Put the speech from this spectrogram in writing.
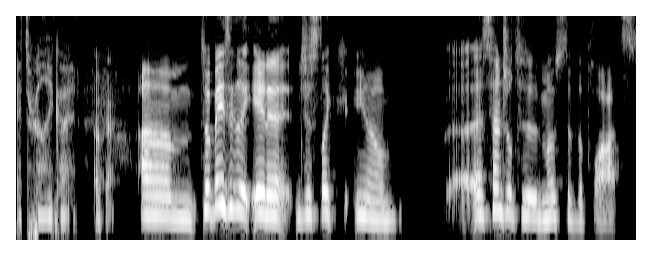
It's really good. Okay. Um. So basically, in it, just like you know, essential to most of the plots,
